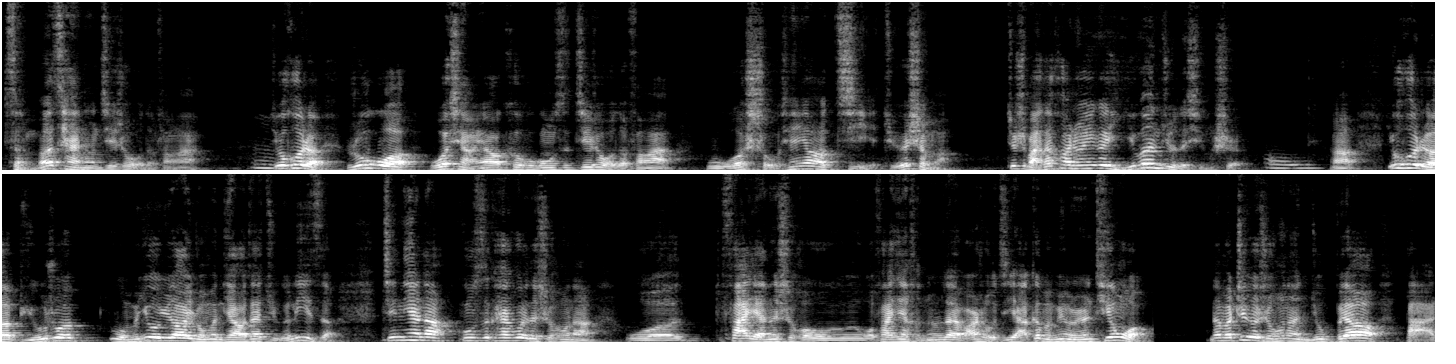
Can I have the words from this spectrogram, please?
怎么才能接受我的方案？就或者，如果我想要客户公司接受我的方案，我首先要解决什么？就是把它换成一个疑问句的形式。哦，啊，又或者比如说，我们又遇到一种问题啊，我再举个例子。今天呢，公司开会的时候呢，我发言的时候，我发现很多人在玩手机啊，根本没有人听我。那么这个时候呢，你就不要把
